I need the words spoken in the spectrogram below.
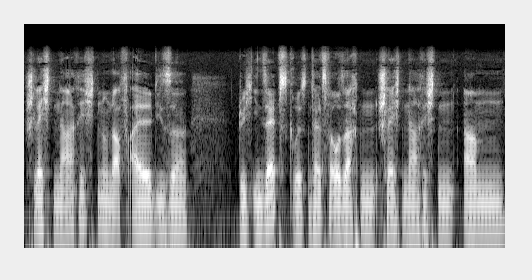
schlechten Nachrichten und auf all diese durch ihn selbst größtenteils verursachten schlechten Nachrichten ähm,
